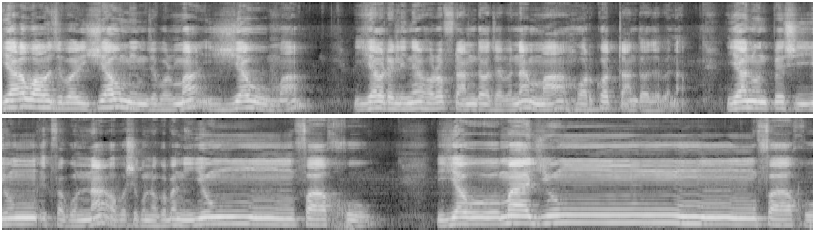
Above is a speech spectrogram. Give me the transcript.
ইয়া ওয়াও জবর ইয়াও, মিম জবর মা ইয়াউ মা। ইয়া ওটা লিনের হরফ, টান দেওয়া যাবে না, মা হরকত টান দেওয়া যাবে না। ইয়া নুন পেশ ইয়ুং ইকফা গুন্না অবশ্যই গুণ করবেন ইয়ুং ফা খু। ইয়ৌ মা ইয়ুং ফা খু।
